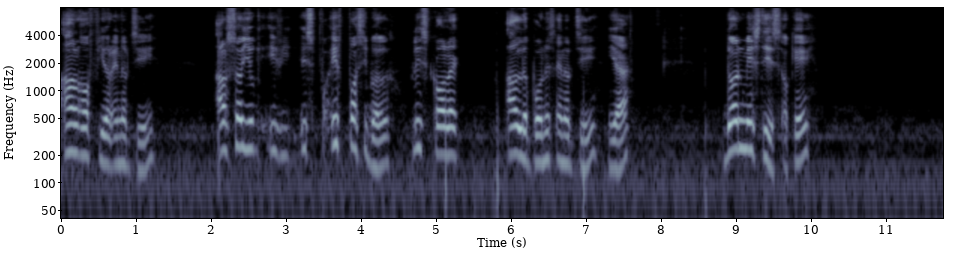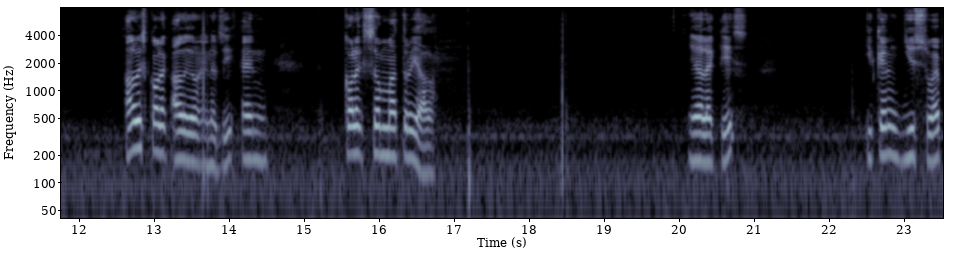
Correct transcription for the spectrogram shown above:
all of your energy. Also you if if possible please collect all the bonus energy yeah don't miss this okay? Always collect all your energy and collect some material. Yeah like this. You can use swap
